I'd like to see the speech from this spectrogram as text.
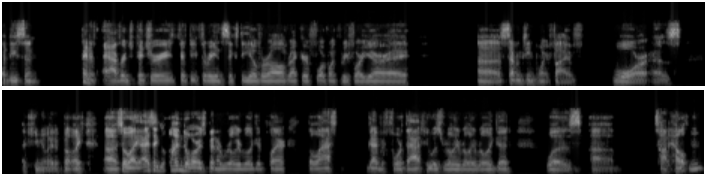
a decent kind of average pitcher. He's 53 and 60 overall record, 4.34 ERA, uh, 17.5 WAR as accumulated. But like, uh, so like I think Lindor has been a really really good player. The last guy before that who was really really really good was uh, Todd Helton,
